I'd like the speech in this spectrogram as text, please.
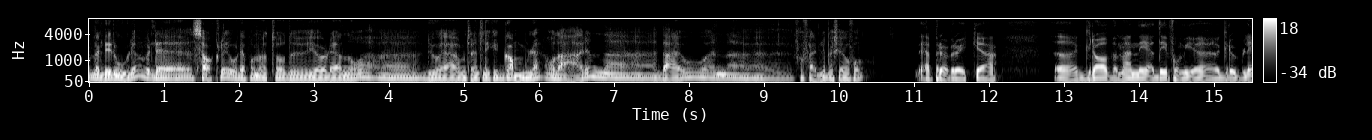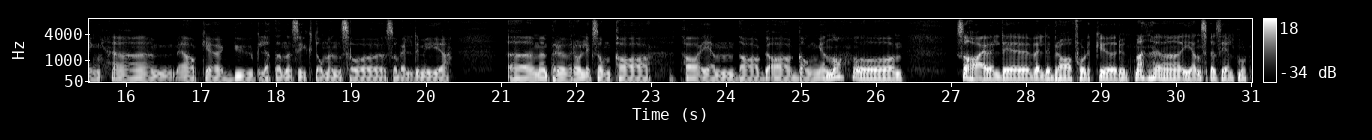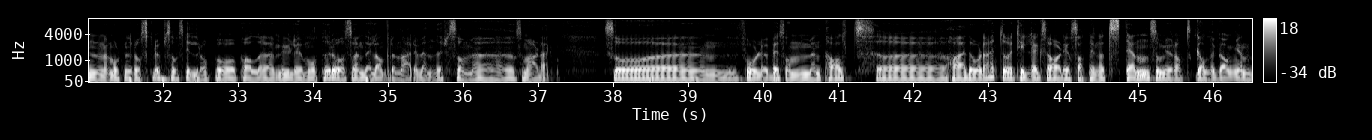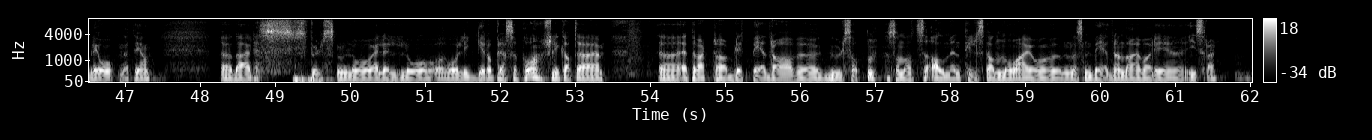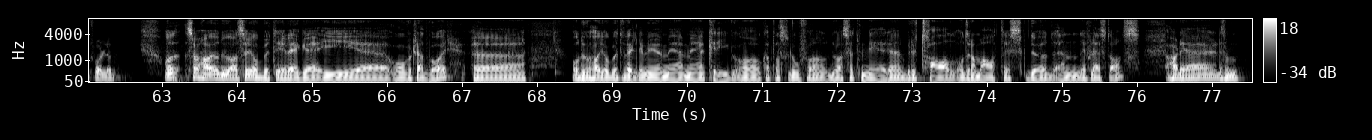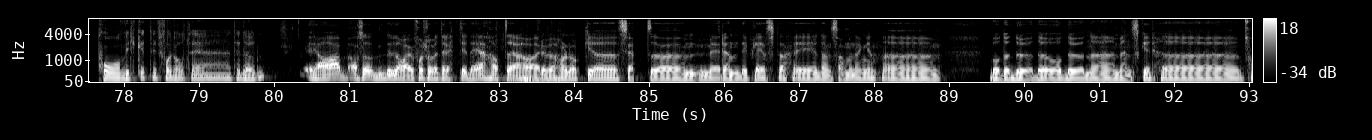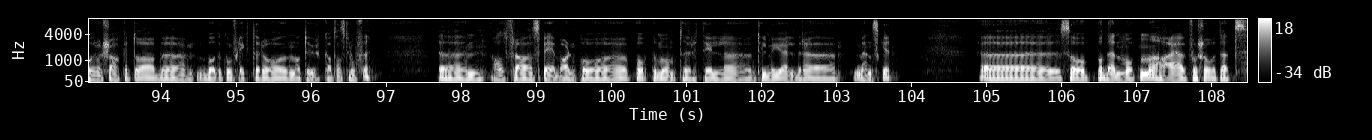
veldig rolig og veldig saklig. Gjorde det på møtet, og du gjør det nå. Eh, du og jeg er omtrent like gamle, og det er, en, eh, det er jo en eh, forferdelig beskjed å få. Jeg prøver å ikke grave meg ned i for mye grubling. Jeg har ikke googlet denne sykdommen så, så veldig mye. Men prøver å liksom ta, ta en dag av gangen nå. og så har jeg veldig, veldig bra folk rundt meg. Uh, igjen spesielt Morten, Morten Rostrup, som stiller opp på, på, alle mulige måter, og også en del andre nære venner som, uh, som er der. Så uh, foreløpig sånn mentalt har jeg det ålreit. Og i tillegg så har de satt inn et stend som gjør at gallegangen blir åpnet igjen. Der svulsten lå, eller lå og ligger og presser på, slik at jeg Eh, etter hvert har blitt bedre av eh, gulsotten. Sånn at allmenntilstanden nå er jo nesten bedre enn da jeg var i Israel foreløpig. Og så har jo du altså jobbet i VG i eh, over 30 år. Og du har jobbet veldig mye med, med, krig og katastrofe. Du har sett mer brutal og dramatisk død enn de fleste av oss. Har det liksom påvirket ditt forhold til, til døden? Ja, altså du har jo for så vidt rett i det. At jeg har, har nok uh, sett uh, mer enn de fleste i den sammenhengen. Uh, både døde og døende mennesker forårsaket av både konflikter og naturkatastrofer. Alt fra spedbarn på, på, åtte måneder til, til, mye eldre mennesker. Så på den måten har jeg for så vidt et,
